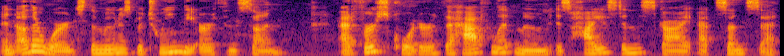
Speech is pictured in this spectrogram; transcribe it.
In other words, the moon is between the Earth and sun. At first quarter, the half lit moon is highest in the sky at sunset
